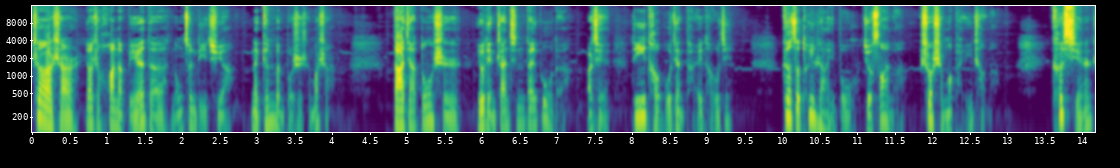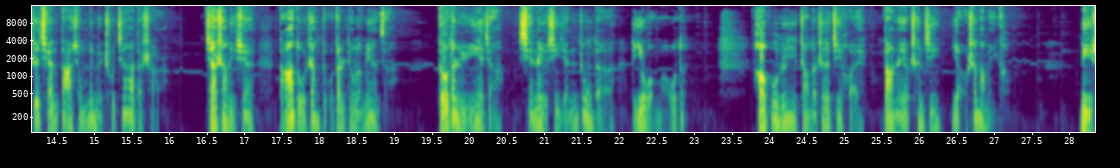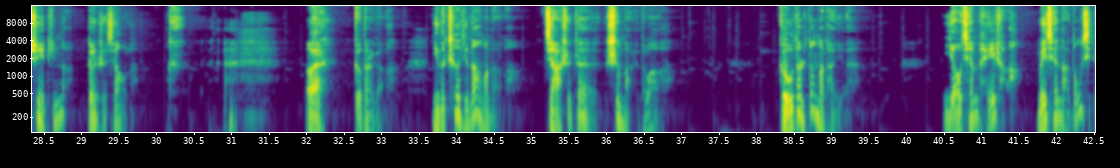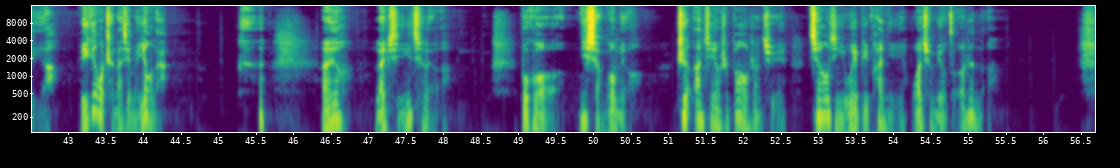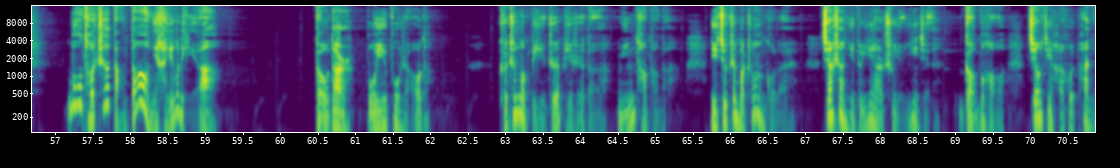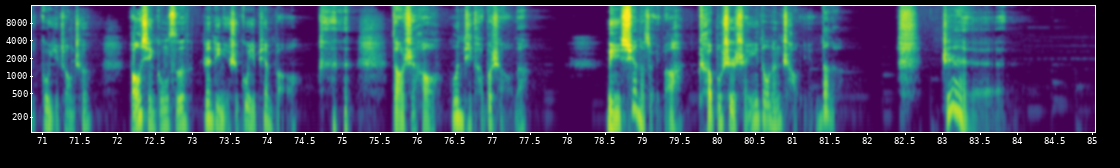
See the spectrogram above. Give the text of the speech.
这事儿要是换到别的农村地区啊，那根本不是什么事儿，大家都是有点沾亲带故的，而且低头不见抬头见，各自退让一步就算了，说什么赔偿呢？可显然之前大雄妹妹出嫁的事儿，加上李炫打赌让狗蛋丢了面子，狗蛋与叶家显然有些严重的敌我矛盾。好不容易找到这个机会，当然要趁机咬上那么一口。李迅一听了，顿时笑了：“ 喂，狗蛋哥，你的车技那么难吗？驾驶证是买的吧？”狗蛋瞪了他一眼：“有钱赔偿，没钱拿东西抵呀！别跟我扯那些没用的。”哎呦，来脾气了。不过你想过没有，这案件要是报上去……交警也未必判你完全没有责任呢。摩托车挡道，你还有理啊？狗蛋儿不依不饶的。可这路笔直笔直的，明堂堂的，你就这么撞过来，加上你对叶二叔有意见，搞不好交警还会判你故意撞车，保险公司认定你是故意骗保，到时候问题可不少呢。李炫的嘴巴可不是谁都能吵赢的呢。这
